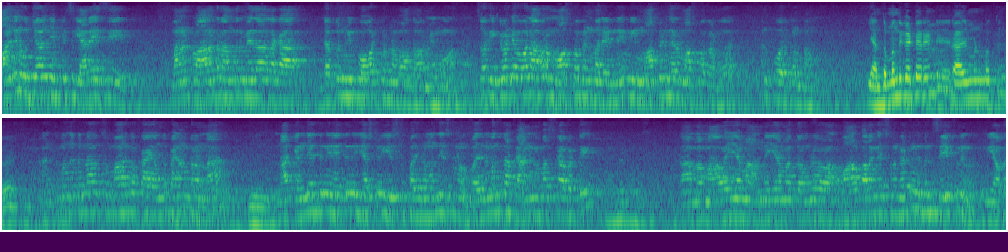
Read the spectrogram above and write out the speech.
ఆన్లైన్ ఉద్యోగం చెప్పేసి ఎరేసి మన వాలంటీర్లు అందరి మీద అలాగా డబ్బులు మేము పోగొట్టుకుంటున్నాం వాళ్ళ ద్వారా మేము. సో ఇటువంటి వాళ్ళు ఎవరు మోసపోకండి మరి మీ మోసపోయిన ఎవరు మోసపోకూడదు అని కోరుకుంటున్నాం. ఎంతమంది కట్టారండి రాజమండ్రి మొత్తంగా? అంతమంది అంటే సుమారుగా ఒక ఐదు వందల పైన ఉంటారన్న. నాకు ఎంతైతే నేనైతే జస్ట్ ఇస్తు పదిహేను మంది ఇస్తున్నాను పదిహేను మంది నా ఫ్యామిలీ మెంబర్స్ కాబట్టి మా మావయ్య మా అన్నయ్య మా తమ్ముడు వాళ్ళ పరంగా ఇస్తున్నాను కాబట్టి నేను సేఫ్ నేను. మీ ఎవరు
